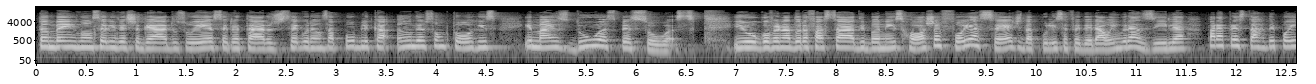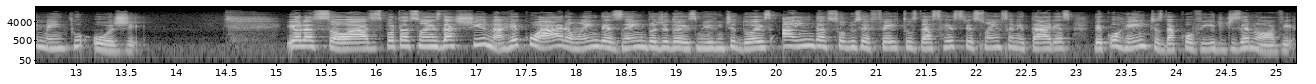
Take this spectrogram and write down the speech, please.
Também vão ser investigados o ex-secretário de Segurança Pública, Anderson Torres, e mais duas pessoas. E o governador afastado, Ibanez Rocha, foi à sede da Polícia Federal em Brasília para prestar depoimento hoje. E olha só, as exportações da China recuaram em dezembro de 2022, ainda sob os efeitos das restrições sanitárias decorrentes da Covid-19.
